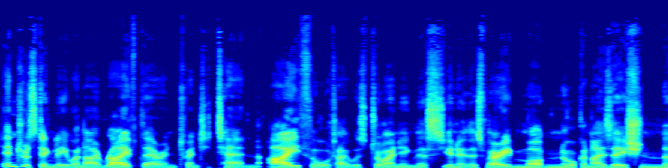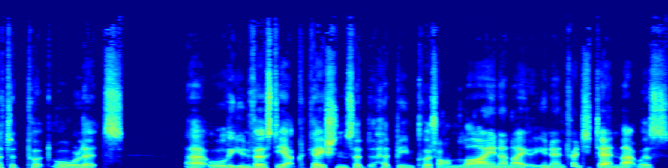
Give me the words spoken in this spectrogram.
interestingly, when I arrived there in 2010, I thought I was joining this, you know, this very modern organization that had put all its, uh, all the university applications had, had been put online. And I, you know, in 2010, that was,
